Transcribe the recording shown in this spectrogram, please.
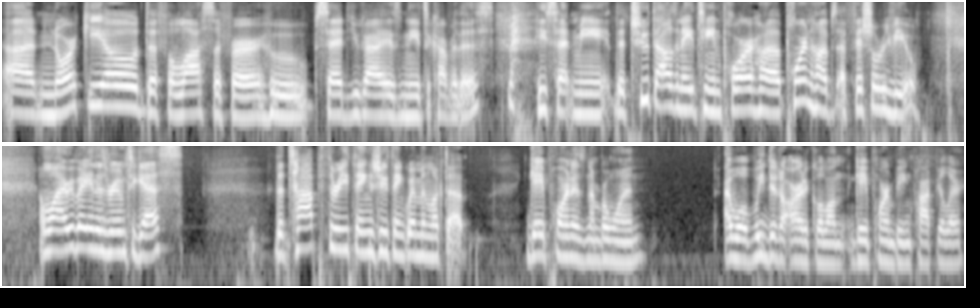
uh, Norkio the philosopher who said you guys need to cover this. he sent me the 2018 Pornhub, Pornhub's official review. I want everybody in this room to guess the top three things you think women looked up. Gay porn is number one. I well, we did an article on gay porn being popular.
